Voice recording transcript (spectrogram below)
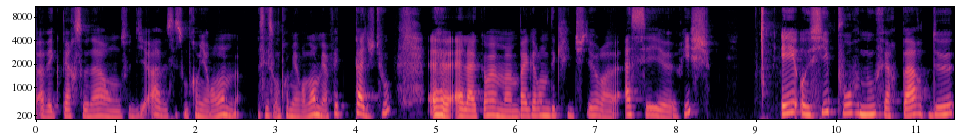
avec Persona, on se dit ah c'est son premier roman, c'est son premier roman, mais en fait, pas du tout. Euh, elle a quand même un background d'écriture euh, assez euh, riche. Et aussi pour nous faire part de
